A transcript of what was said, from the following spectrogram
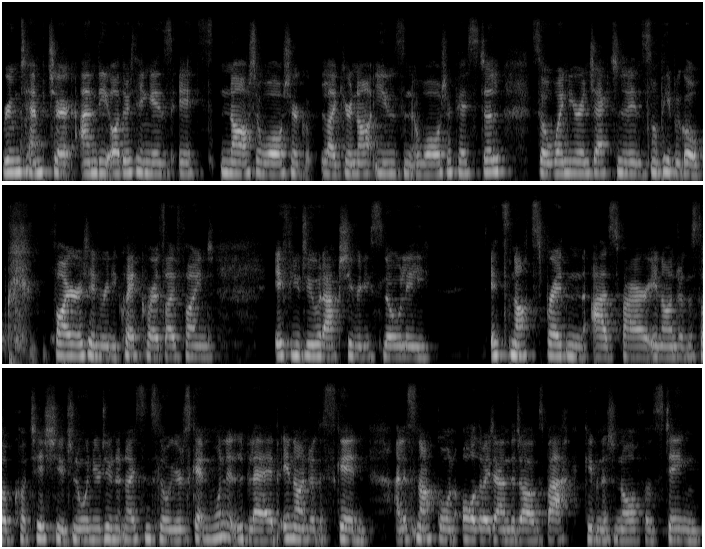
Room temperature. And the other thing is it's not a water like you're not using a water pistol. So when you're injecting it in, some people go fire it in really quick. Whereas I find if you do it actually really slowly, it's not spreading as far in under the subcut tissue. Do you know, when you're doing it nice and slow, you're just getting one little bleb in under the skin and it's not going all the way down the dog's back, giving it an awful sting.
